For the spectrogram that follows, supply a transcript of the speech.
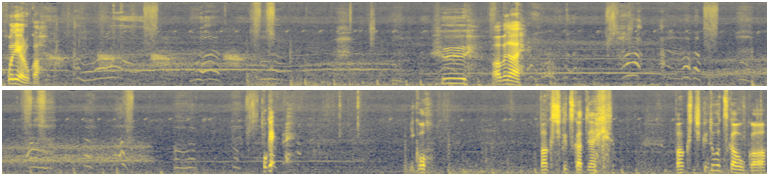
ここでやろうか。ふう危ない。爆竹使ってないけど。爆竹どう使おうか。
